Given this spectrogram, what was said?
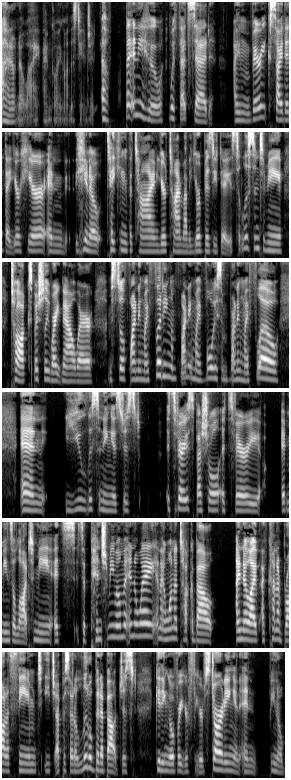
I don't know why I'm going on this tangent. Oh, but anywho, with that said, I'm very excited that you're here and, you know, taking the time, your time out of your busy days to listen to me talk, especially right now where I'm still finding my footing, I'm finding my voice, I'm finding my flow. And you listening is just, it's very special. It's very, it means a lot to me. It's, it's a pinch me moment in a way. And I want to talk about I know I've, I've kind of brought a theme to each episode, a little bit about just getting over your fear of starting and, and, you know,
